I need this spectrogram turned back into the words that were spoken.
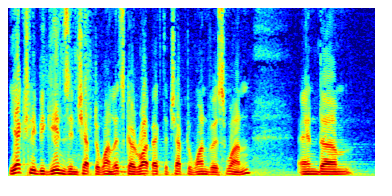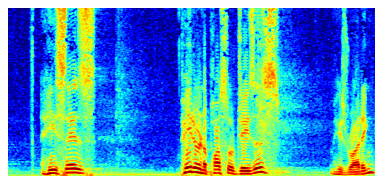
He actually begins in chapter 1. Let's go right back to chapter 1, verse 1. And um, he says, Peter, an apostle of Jesus, he's writing,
